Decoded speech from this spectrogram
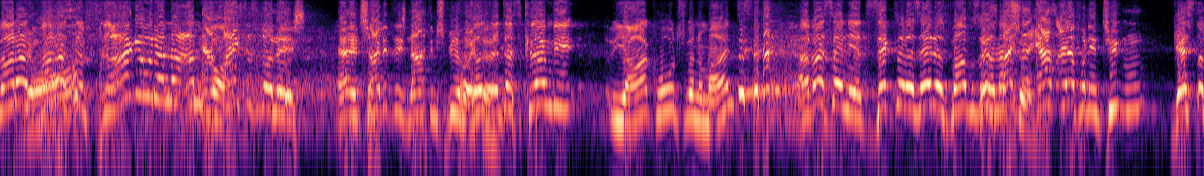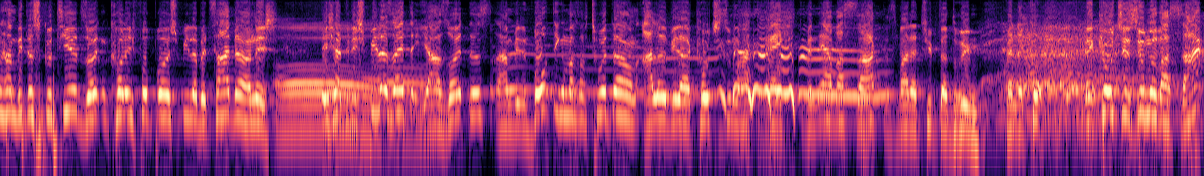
war, das, war das eine Frage oder eine er Antwort? weiß es noch nicht. Er entscheidet sich nach dem Spiel Das, heute. das klang wie, ja, Coach, wenn du meinst. Aber was denn jetzt? Sekt oder Selters, Barfuß oder Das Lackschuh? er ist einer von den Typen. Gestern haben wir diskutiert, sollten College-Football-Spieler bezahlt werden oder nicht. Ich hatte die Spielerseite, ja, sollte es. Dann haben wir ein Voting gemacht auf Twitter und alle wieder, Coach Zuma hat recht. Wenn er was sagt, das war der Typ da drüben. Wenn, der Co wenn Coach Zuma was sagt,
